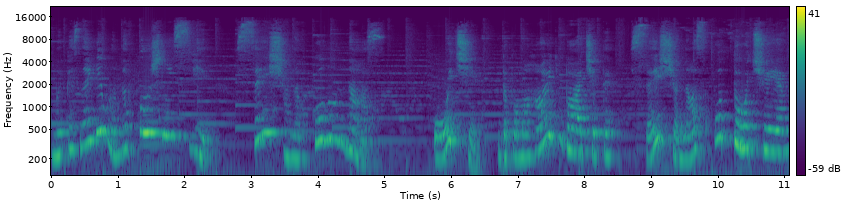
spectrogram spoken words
ми пізнаємо навколишній світ, все, що навколо нас. Очі допомагають бачити все, що нас оточує.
